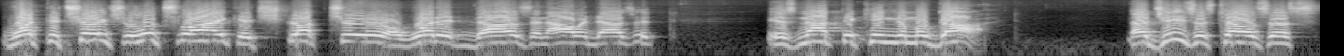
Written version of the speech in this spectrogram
what the church looks like, its structure, or what it does and how it does it, is not the kingdom of God. Now, Jesus tells us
